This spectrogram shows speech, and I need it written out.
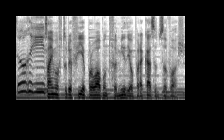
Sorrir. Sai uma fotografia para o álbum de família ou para a casa dos avós.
